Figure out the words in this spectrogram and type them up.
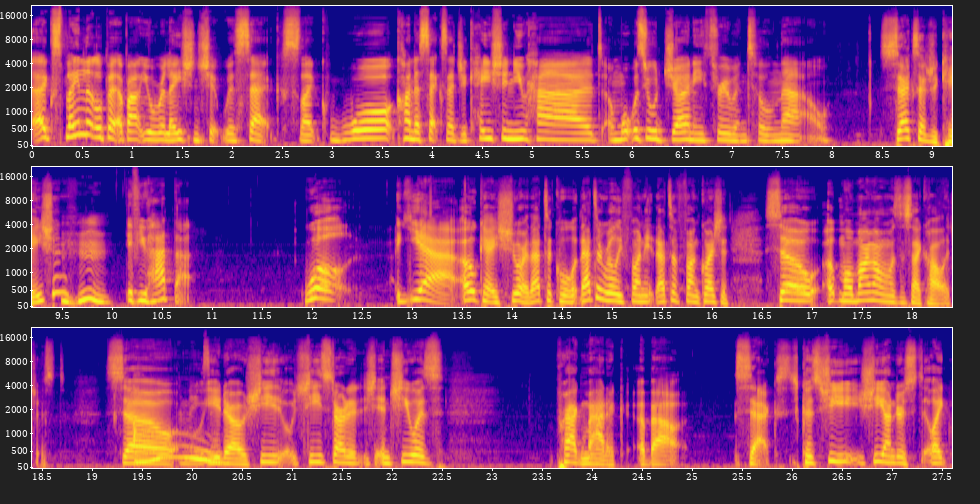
explain a little bit about your relationship with sex. Like, what kind of sex education you had, and what was your journey through until now, sex education if you had that? Well, yeah, okay, sure. That's a cool. That's a really funny. That's a fun question. So, uh, well, my mom was a psychologist, so you know she she started and she was pragmatic about sex because she she understood like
